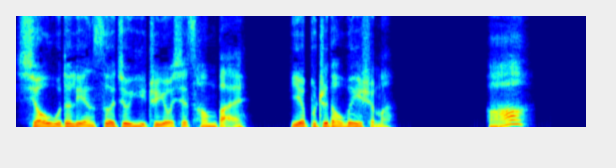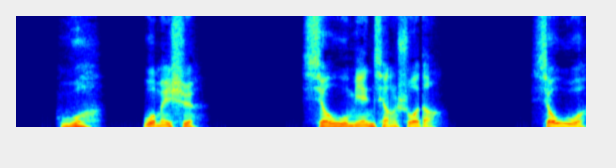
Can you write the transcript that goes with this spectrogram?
小五的脸色就一直有些苍白，也不知道为什么。啊，我我没事。小五勉强说道。小五，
